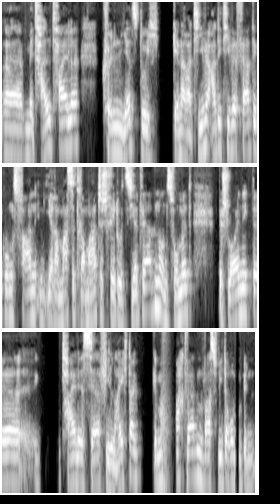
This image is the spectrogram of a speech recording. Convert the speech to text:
äh, Metallteile können jetzt durch generative additive Fertigungsfahren in ihrer Masse dramatisch reduziert werden und somit beschleunigte Teile sehr viel leichter gemacht werden, was wiederum be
